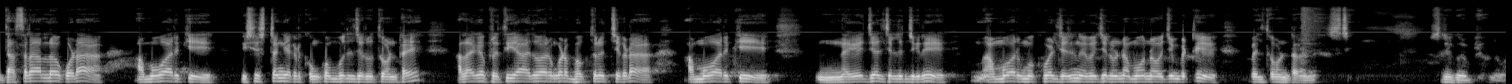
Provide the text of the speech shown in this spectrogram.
దసరాల్లో కూడా అమ్మవారికి విశిష్టంగా ఇక్కడ కుంకుమ పూజలు జరుగుతూ ఉంటాయి. అలాగే ప్రతి ఆదివారం కూడా భక్తులు వచ్చి ఇక్కడ అమ్మవారికి నైవేద్యాలు చెల్లించుకుని అమ్మవారికి మొక్కుబడి చేసి నైవేద్యాలు ఉండి అమ్మవారి నైవేద్యం పెట్టి వెళ్తూ ఉంటారండి. శ్రీ శ్రీ గురుభ్యో నమ.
